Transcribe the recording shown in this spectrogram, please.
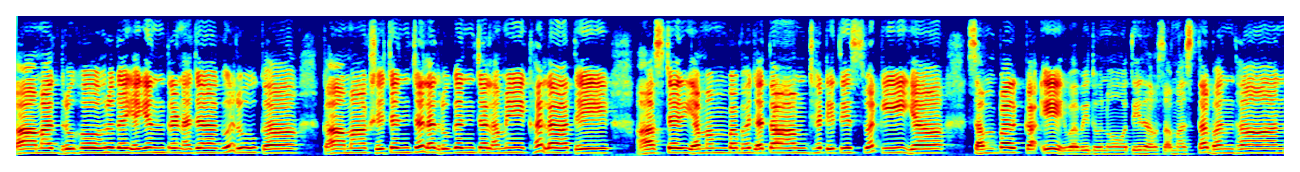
कामद्रुहो हृदययन्त्रणजागुरूका कामाक्षि चञ्चलदृगञ्चलमेखला ते आश्चर्यमम्ब भजतां झटिति स्वकीया सम्पर्क एव विधुनोति समस्तबन्धान्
